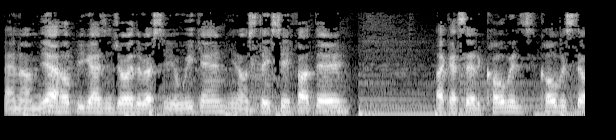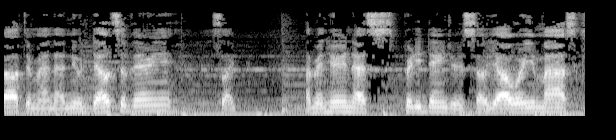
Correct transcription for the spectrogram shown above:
And um, yeah, I hope you guys enjoy the rest of your weekend. You know, stay safe out there. Like I said, COVID's COVID's still out there, man. That new Delta variant, it's like I've been hearing that's pretty dangerous. So y'all wear your mask,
